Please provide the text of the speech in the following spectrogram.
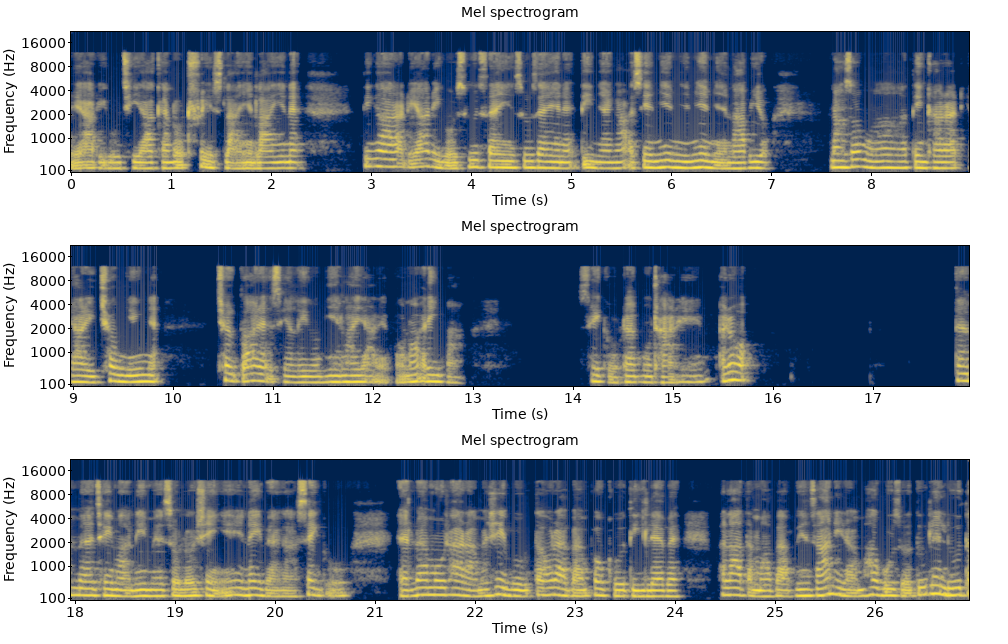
တရားတွေကိုခြေအားခံလို့ trace လာရင်လာရင်နဲ့သင်္ခါရတရားတွေကိုစူးစမ်းရင်စူးစမ်းရင်နဲ့အတိညာကအစဉ်မြင့်မြင့်မြင့်မြင့်လာပြီးတော့နောက်ဆုံးမှာသင်္ခါရတရားတွေချုပ်ငိမ့်နဲ့ချုပ်သွားတဲ့အစဉ်လေးကိုမြင်လိုက်ရတယ်ပေါ့နော်အဲ့ဒီမှာစိတ်ကိုလွှမ်းမိုးထားတယ်အဲ့တော့ တမန်ချိန်မှာနေမယ်ဆိုလို့ရှိရင်နိဗ္ဗာန်ကစိတ်ကိုအဲလွှမ်းမိုးထားတာမရှိဘူးသောတာပန်ပုဂ္ဂိုလ်ဒီလည်းပဲဖလားတမဘဝင်စားနေတာမဟုတ်ဘူးဆိုသူလည်းလူတ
